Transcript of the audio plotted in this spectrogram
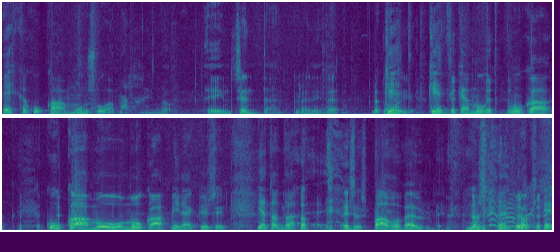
ehkä kukaan muu suomalainen. No, ei sentään. Kyllä niitä No ket, ketkä muut muka, kuka muu muka, minä kysyn. Ja tota, no, esimerkiksi Paavo Väyrynen. No se, okay.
